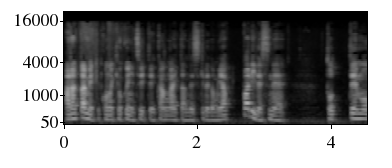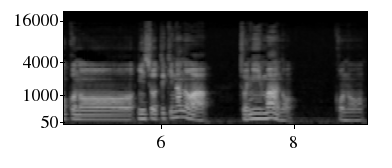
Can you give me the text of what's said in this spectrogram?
あ改めてこの曲について考えたんですけれどもやっぱりですねとってもこの印象的なのはジョニー・マーのこの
